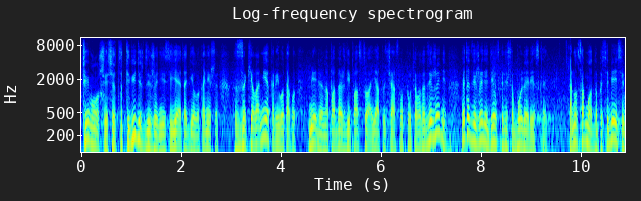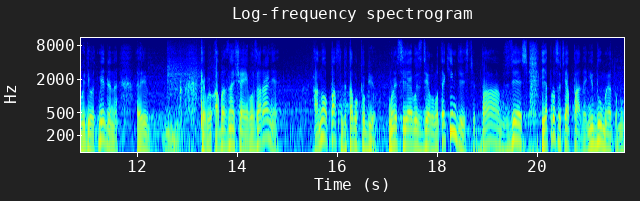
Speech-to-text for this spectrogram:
Ты можешь, если это, ты видишь движение, если я это делаю, конечно, за километр, и вот так вот медленно, подожди, постой, а я тут сейчас вот тут вот это движение, это движение делается, конечно, более резкое. Оно само одно по себе, если его делать медленно, э, как бы обозначая его заранее, оно опасно для того, кто бьет. Но если я его сделал вот таким действием, пам, здесь, я просто тебя падаю, не думая о том,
